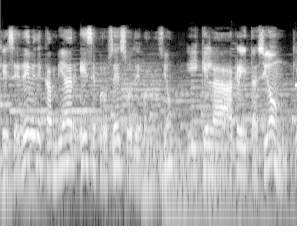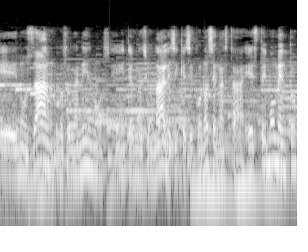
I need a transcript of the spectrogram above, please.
que se debe de cambiar ese proceso de evaluación y que la acreditación que nos dan los organismos eh, internacionales y que se conocen hasta este momento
